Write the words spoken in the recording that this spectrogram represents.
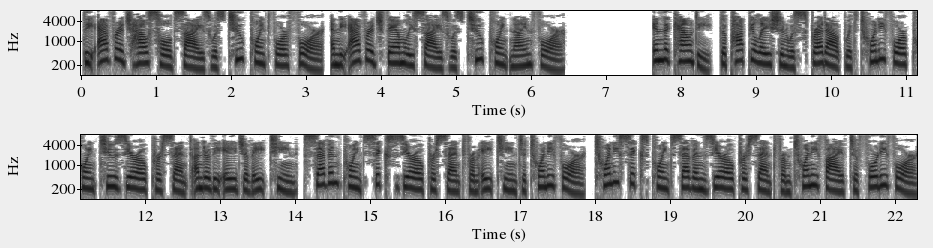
The average household size was 2.44, and the average family size was 2.94. In the county, the population was spread out with 24.20% under the age of 18, 7.60% from 18 to 24, 26.70% from 25 to 44,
